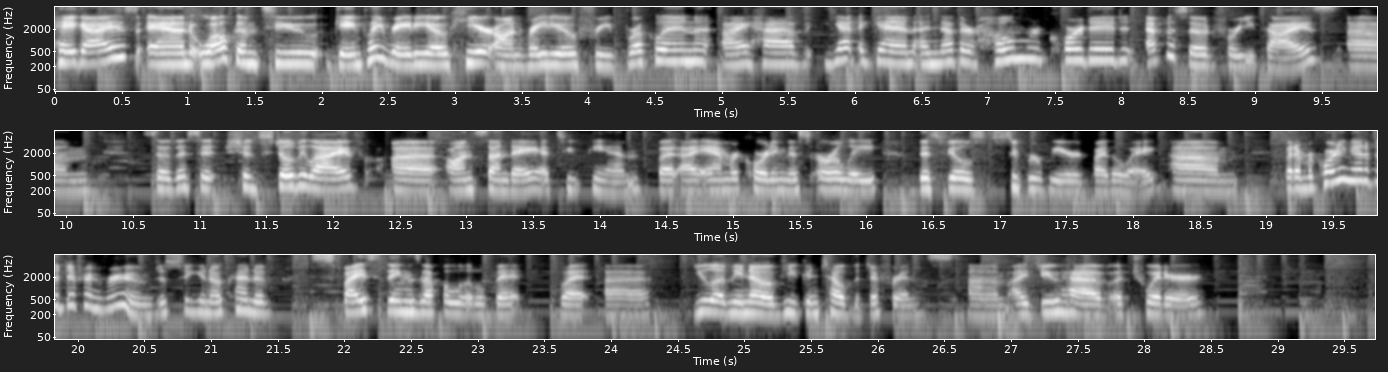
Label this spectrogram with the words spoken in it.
Hey guys, and welcome to Gameplay Radio here on Radio Free Brooklyn. I have yet again another home recorded episode for you guys. Um, so this it should still be live uh, on Sunday at 2 p.m. But I am recording this early. This feels super weird, by the way. Um, but I'm recording out of a different room, just so you know, kind of spice things up a little bit. But uh, you let me know if you can tell the difference. Um, I do have a Twitter.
